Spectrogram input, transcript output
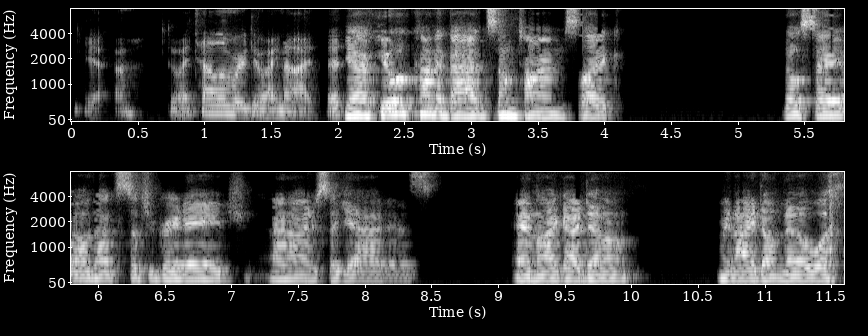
yeah. Do I tell them or do I not? yeah, I feel kind of bad sometimes. Like they'll say, Oh, that's such a great age. And I just say, Yeah, it is. And like I don't I mean, I don't know what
